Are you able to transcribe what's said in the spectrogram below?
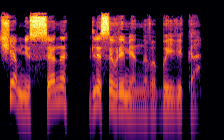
чем не сцена для современного боевика.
